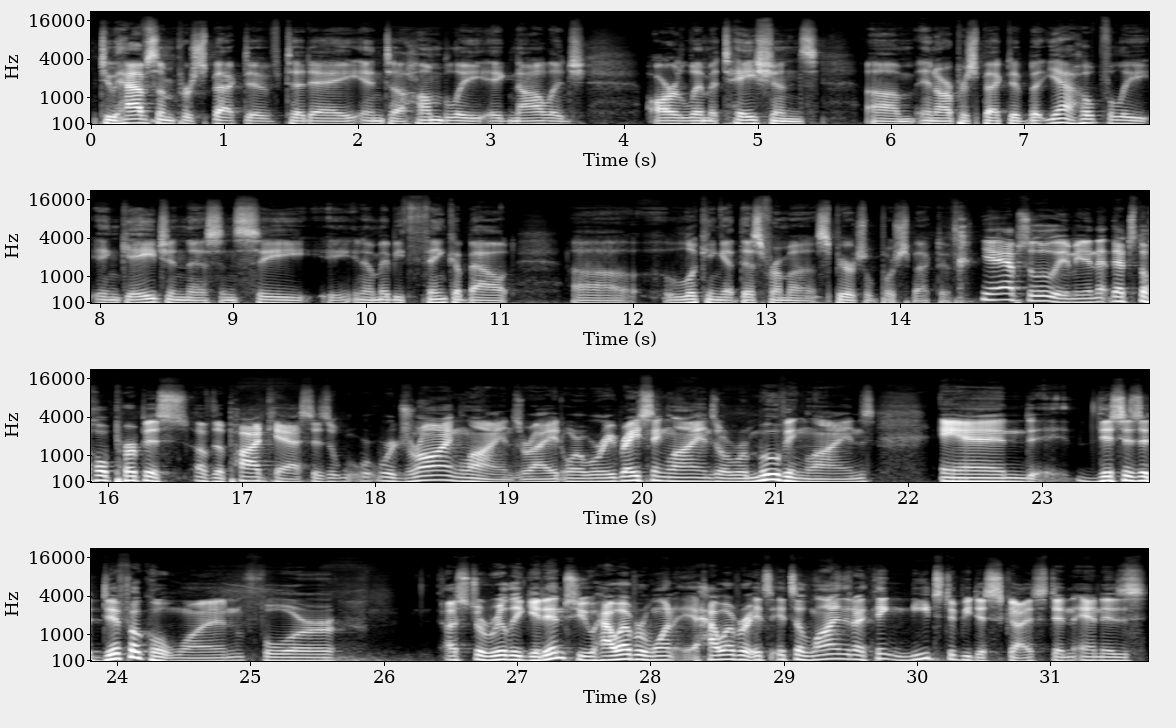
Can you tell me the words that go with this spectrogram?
to have some perspective today and to humbly acknowledge our limitations um, in our perspective. But yeah, hopefully engage in this and see, you know, maybe think about uh, looking at this from a spiritual perspective. Yeah, absolutely. I mean, and that, that's the whole purpose of the podcast is we're drawing lines, right? Or we're erasing lines or we're moving lines. And this is a difficult one for us to really get into. However, one however, it's it's a line that I think needs to be discussed and and is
